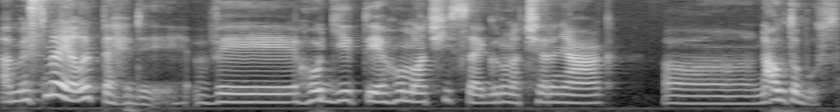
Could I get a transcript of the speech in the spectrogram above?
A my jsme jeli tehdy vyhodit jeho mladší ségru na Černák uh, na autobus.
